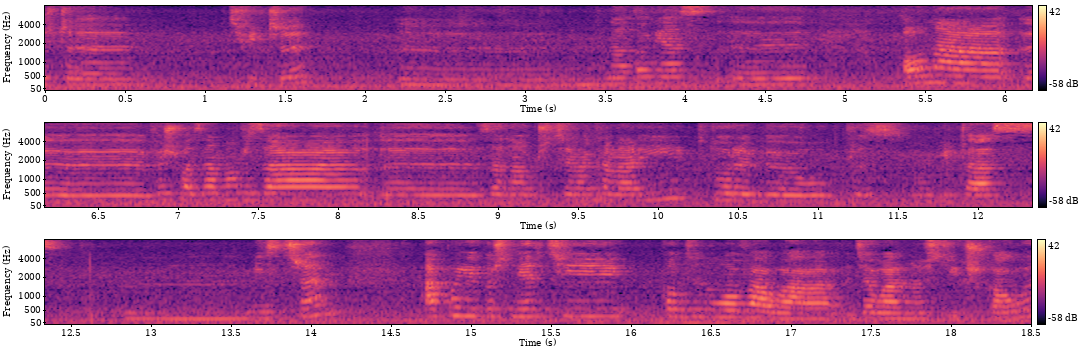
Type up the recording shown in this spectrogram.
Jeszcze ćwiczy. Y, Natomiast y, ona y, wyszła za mąż za, za nauczyciela kalarii, który był przez długi czas mm, mistrzem, a po jego śmierci kontynuowała działalność ich szkoły,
